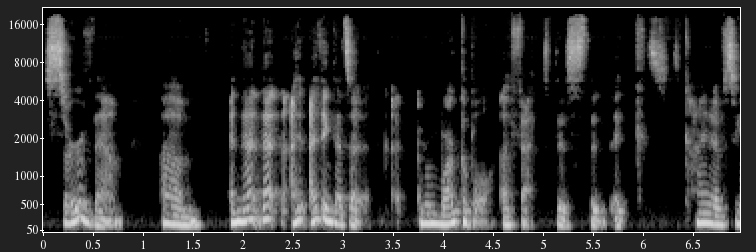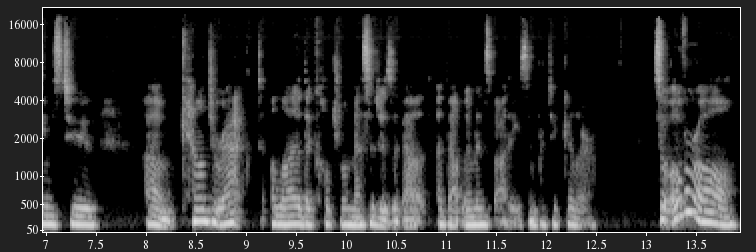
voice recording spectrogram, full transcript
serve them. Um, and that that I, I think that's a, a, remarkable effect. This that it kind of seems to um, counteract a lot of the cultural messages about about women's bodies in particular. So overall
